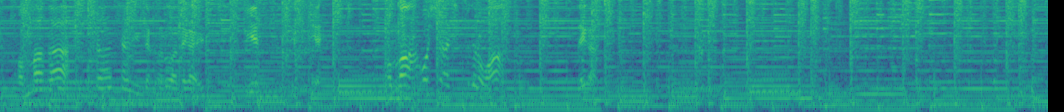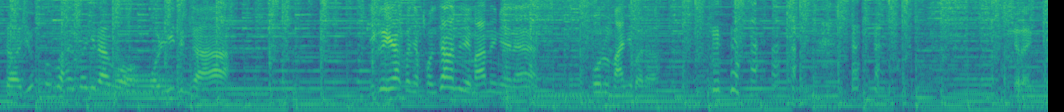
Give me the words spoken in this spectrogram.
음. 엄마가 천천히 이제 걸어와. 내가 뒤에 있을게. 엄마 한 곳씩 하씩 들어와. 내가. 저 유튜브 할머니라고 올리든가. 이거 해갖고 그냥 본 사람들이 많으면은 돈을 많이 벌어. 그런 게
